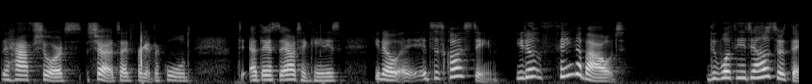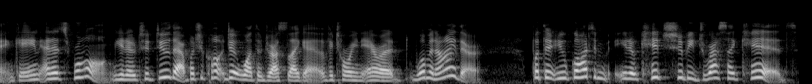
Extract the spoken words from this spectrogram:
the half shorts shirts. I forget they're called. They are tankinis. You know, it's disgusting. You don't think about the, what the adults are thinking, and it's wrong. You know, to do that. But you can't don't want them dressed like a Victorian era woman either. But that you've got to, you know, kids should be dressed like kids.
